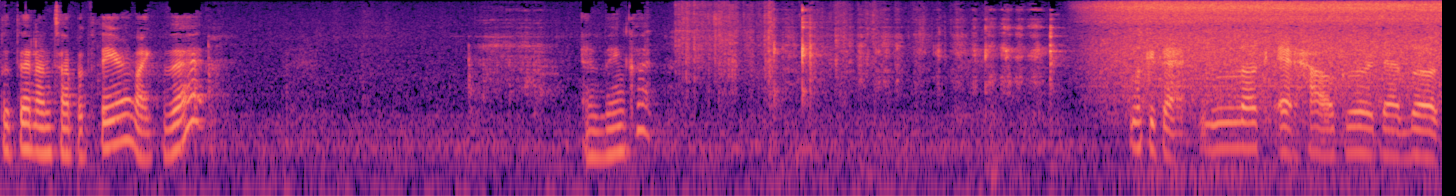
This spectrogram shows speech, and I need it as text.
Put that on top of there like that. And then cut. Look at that. Look at how good that looks.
